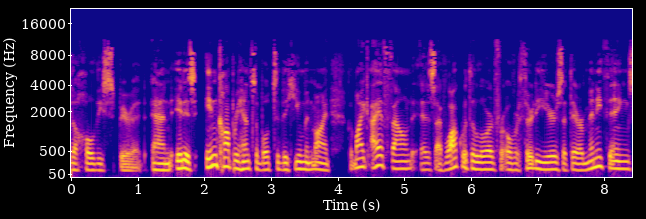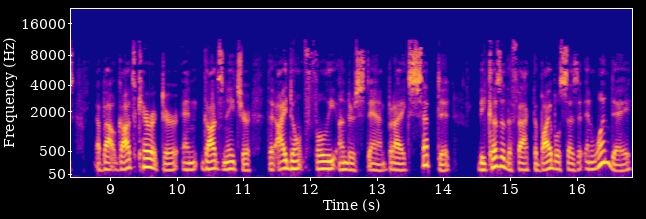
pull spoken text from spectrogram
the Holy Spirit. And it is incomprehensible to the human mind. But Mike, I have found as I've walked with the Lord for over 30 years that there are many things about God's character and God's nature that I don't fully understand, but I accept it because of the fact the Bible says it. And one day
